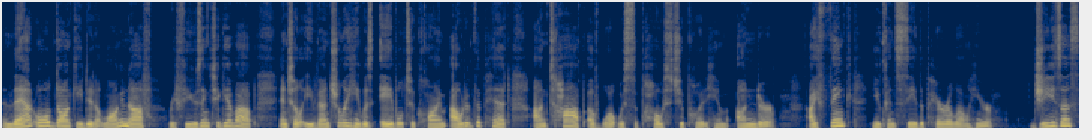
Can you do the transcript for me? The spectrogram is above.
And that old donkey did it long enough, refusing to give up, until eventually he was able to climb out of the pit on top of what was supposed to put him under. I think you can see the parallel here. Jesus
